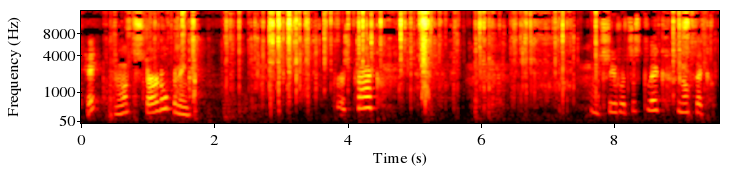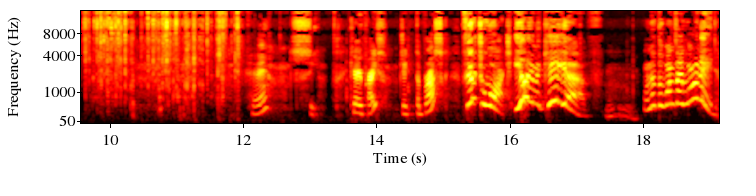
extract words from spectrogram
Okay, let's start opening. First pack. Let's see if it's as thick. No thick. Okay, let's see. Carey Price, Jake DeBrusk, Future Watch, Ilya Mikheyev. Mm -hmm. One of the ones I wanted.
